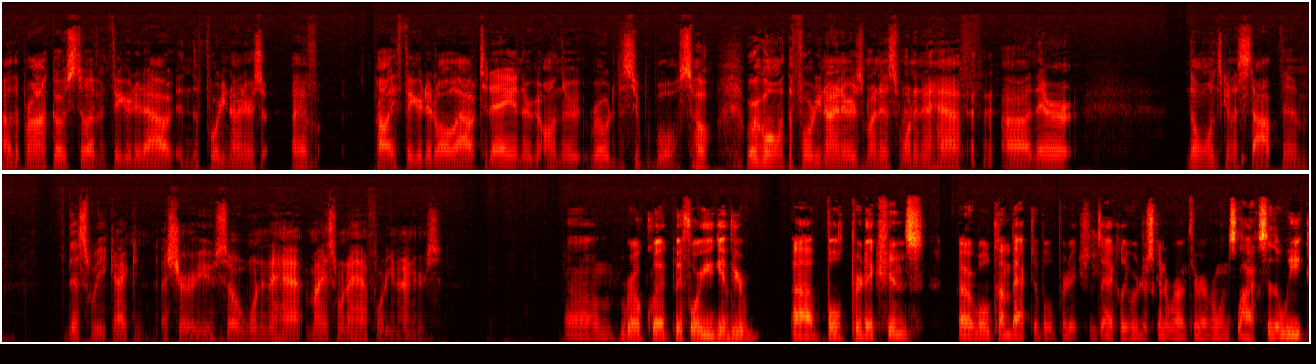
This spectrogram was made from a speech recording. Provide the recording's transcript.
Uh, the Broncos still haven't figured it out, and the 49ers have probably figured it all out today, and they're on their road to the Super Bowl. So we're going with the 49ers minus one and a half. Uh, they're no one's gonna stop them this week, I can assure you. So one and a half minus one and a half 49ers. Um, real quick before you give your uh, bold predictions, uh, we'll come back to bold predictions. Actually, we're just going to run through everyone's locks of the week.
